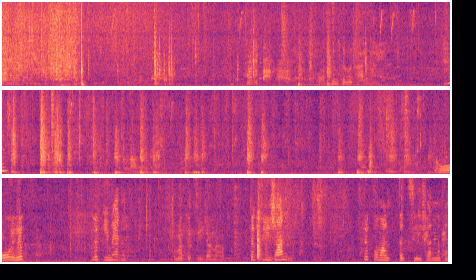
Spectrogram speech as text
ห้าสิบบาทครับขอขึ้นขึ้นมาถ่ายหน่อยโอ้ยลึก ลึกกี่เมตรเนี่ยประมาณตึกสี่ชั้นนะครับ ตึกสี่ชั้น ลึกประมาณตึกสี่ชั้นนะคะ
